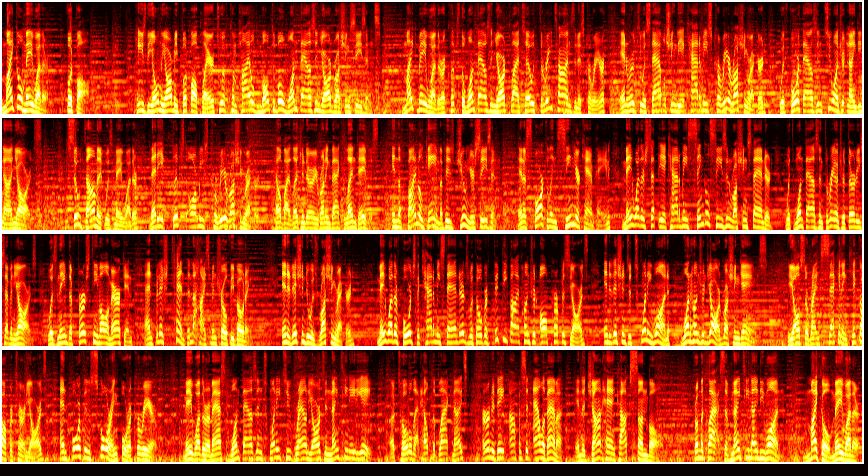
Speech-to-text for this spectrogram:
Michael Mayweather, football. He's the only Army football player to have compiled multiple 1,000 yard rushing seasons. Mike Mayweather eclipsed the 1,000 yard plateau three times in his career, en route to establishing the Academy's career rushing record with 4,299 yards. So dominant was Mayweather that he eclipsed Army's career rushing record, held by legendary running back Glenn Davis, in the final game of his junior season. In a sparkling senior campaign, Mayweather set the Academy's single season rushing standard with 1,337 yards, was named a first team All American, and finished 10th in the Heisman Trophy voting. In addition to his rushing record, Mayweather forged Academy standards with over 5,500 all purpose yards, in addition to 21 100 yard rushing games. He also ranked second in kickoff return yards and fourth in scoring for a career. Mayweather amassed 1,022 ground yards in 1988, a total that helped the Black Knights earn a date opposite Alabama in the John Hancock Sun Bowl. From the class of 1991, Michael Mayweather.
